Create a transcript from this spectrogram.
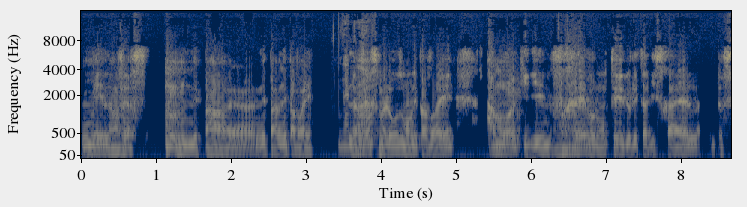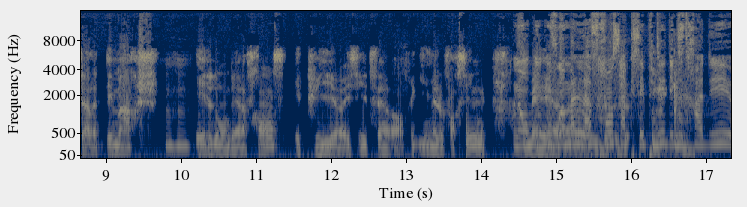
mais l'inverse n'est pas euh, n'est pas n'est pas vrai. L'inverse, malheureusement, n'est pas vrai, à moins qu'il y ait une vraie volonté de l'État d'Israël de faire la démarche mhm. et de demander à la France, et puis euh, essayer de faire, entre guillemets, le forcing. Non, Mais, on voit mal la France accepter d'extrader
